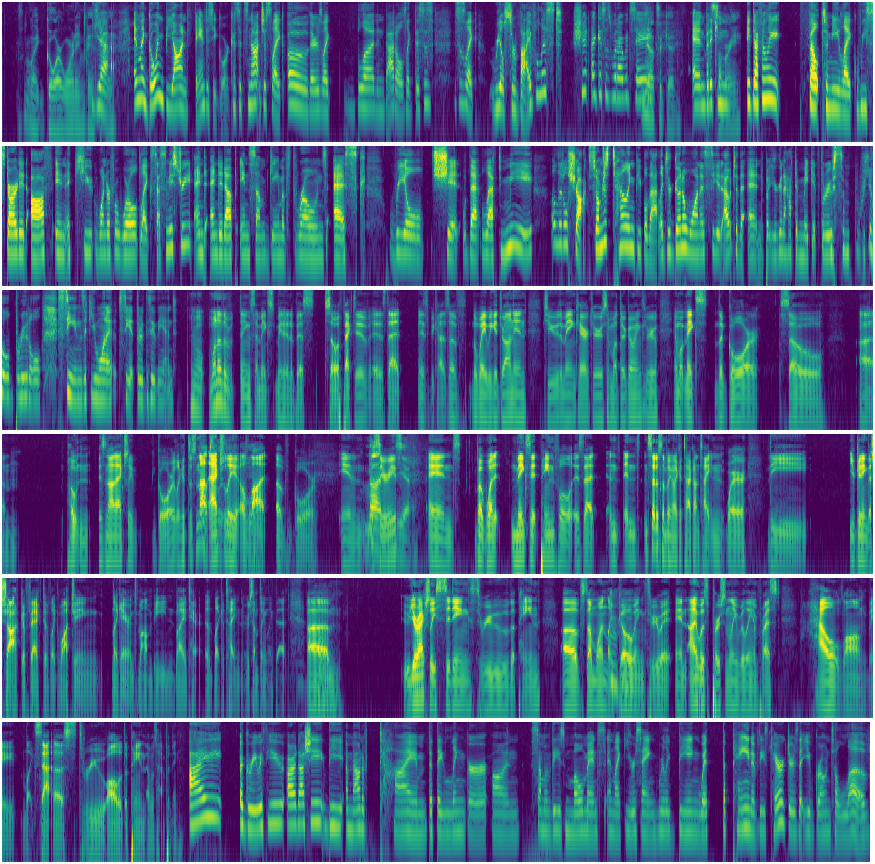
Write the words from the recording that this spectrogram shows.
like gore warning basically. Yeah. and like going beyond fantasy gore because it's not just like oh there's like blood and battles like this is this is like real survivalist shit i guess is what i would say Yeah, that's a good and but it can summary. it definitely felt to me like we started off in a cute wonderful world like sesame street and ended up in some game of thrones esque real shit that left me a little shocked. So i'm just telling people that like you're gonna want to see it out to the end but you're gonna have to make it through some real brutal scenes if you want to see it through to the end. Well, one of the things that makes Made in Abyss so effective is that it's because of the way we get drawn in to the main characters and what they're going through and what makes the gore so um potent is not actually gore like it's not actually a yeah. lot of gore in the series Yeah. and but what it makes it painful is that and and instead of something like Attack on Titan where the you're getting the shock effect of like watching like Eren's mom be eaten by a ter- uh, like a titan or something like that. Um, you're actually sitting through the pain of someone like Mhm. going through it, and I was personally really impressed how long they like sat us through all of the pain that was happening. I agree with you, Aradashi. The amount of time that they linger on some of these moments and like you were saying, really being with the pain of these characters that you've grown to love.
